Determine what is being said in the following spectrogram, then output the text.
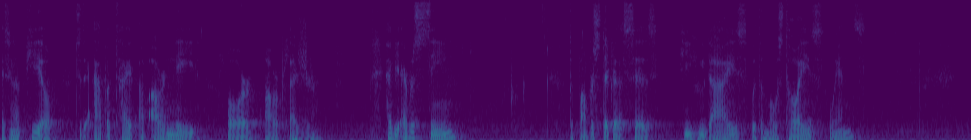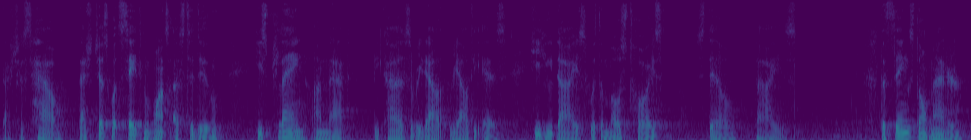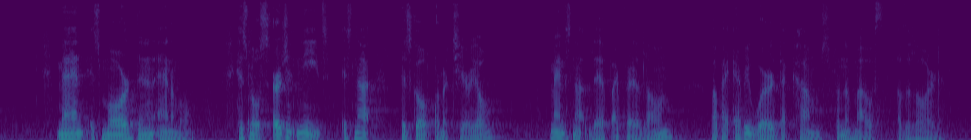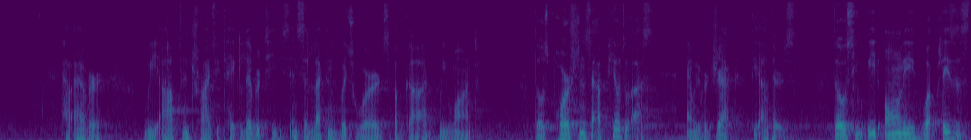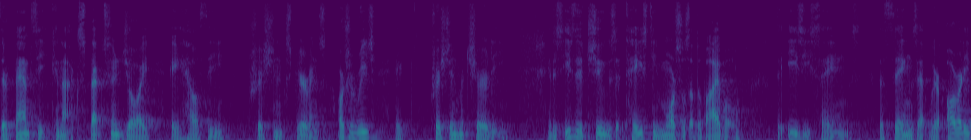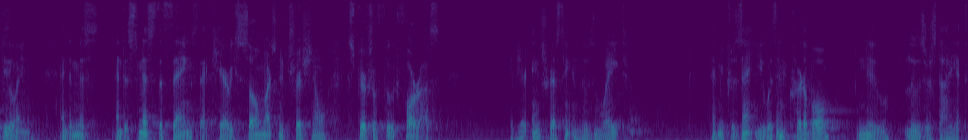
It's an appeal to the appetite of our need or our pleasure. Have you ever seen the bumper sticker that says, He who dies with the most toys wins? That's just how, that's just what Satan wants us to do. He's playing on that because the reality is he who dies with the most toys still dies. The things don't matter. Man is more than an animal. His most urgent needs is not physical or material. Man does not live by bread alone, but by every word that comes from the mouth of the Lord. However, we often try to take liberties in selecting which words of God we want, those portions that appeal to us, and we reject the others. Those who eat only what pleases their fancy cannot expect to enjoy a healthy Christian experience or to reach a Christian maturity. It is easy to choose the tasty morsels of the Bible, the easy sayings, the things that we're already doing, and dismiss, and dismiss the things that carry so much nutritional spiritual food for us. If you're interested in losing weight, let me present you with an incredible new loser's diet.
